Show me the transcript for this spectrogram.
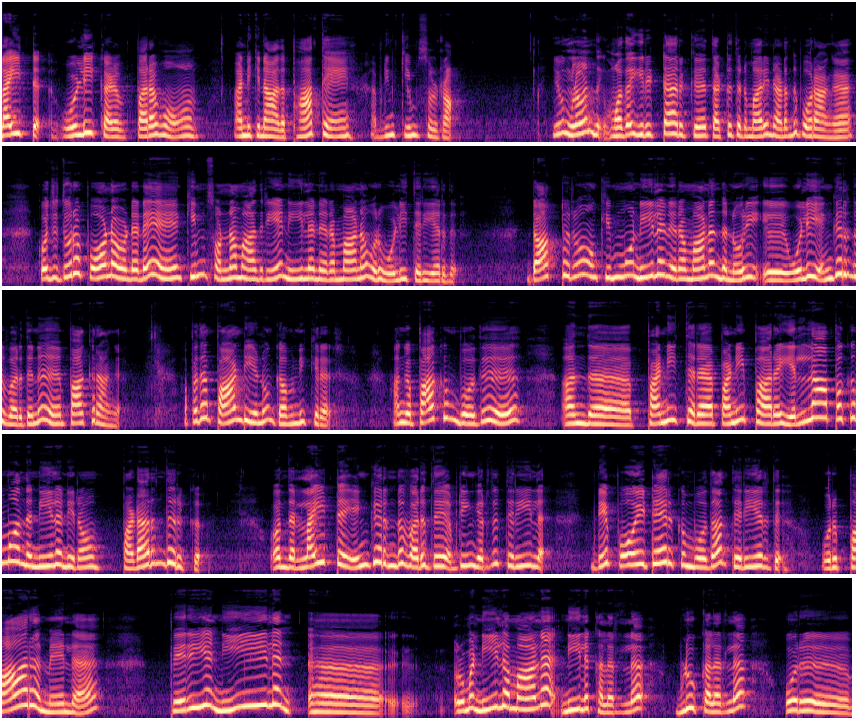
லைட்டு ஒளி க பரவும். அன்றைக்கி நான் அதை பார்த்தேன் அப்படின்னு கிம் சொல்கிறான் இவங்களும் மொதல் இருட்டாக இருக்குது தட்டு தட்டு மாதிரி நடந்து போகிறாங்க கொஞ்சம் தூரம் போன உடனே கிம் சொன்ன மாதிரியே நீல நிறமான ஒரு ஒளி தெரியறது. டாக்டரும் கிம்மும் நீல நிறமான அந்த நொறி ஒளி எங்கேருந்து வருதுன்னு பார்க்குறாங்க அப்போ தான் பாண்டியனும் கவனிக்கிறார். அங்கே பார்க்கும்போது அந்த பனித்தரை பனிப்பாறை எல்லா பக்கமும் அந்த நீல நிறம் படர்ந்து இருக்குது அந்த லைட்டு எங்கேருந்து வருது அப்படிங்கிறது தெரியல. இப்படியே போயிட்டே இருக்கும்போது தான் தெரியறது. ஒரு பாறை மேலே பெரிய நீல ரொம்ப நீளமான நீல கலரில் ப்ளூ கலரில் ஒரு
